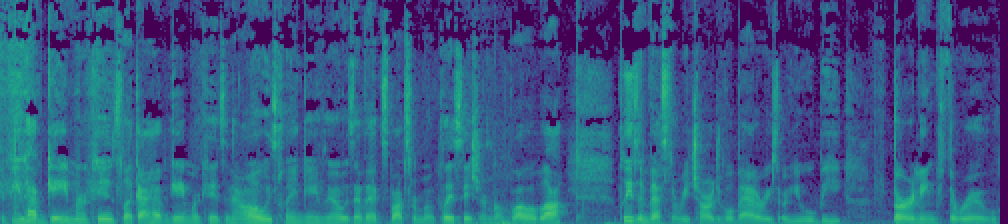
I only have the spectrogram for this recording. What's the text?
If you have gamer kids, like I have gamer kids, and they're always playing games, they always have Xbox remote, PlayStation remote, blah blah blah. Please invest in rechargeable batteries, or you will be burning through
